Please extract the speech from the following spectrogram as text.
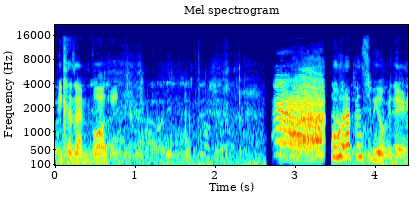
because I'm vlogging. Ah. Who happens to be over there?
